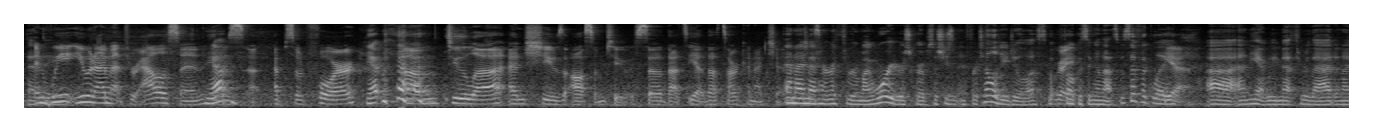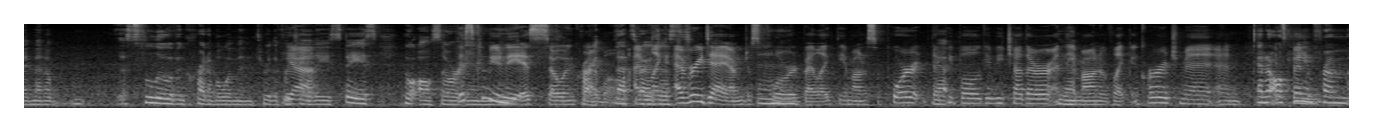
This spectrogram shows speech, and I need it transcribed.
that and they, we, you and I met through Allison, Yep. who was uh, episode four, Yep. um, doula, and she was awesome too. So that's yeah, that's our connection. and I met her through my Warriors group, so she's an infertility doula, but Right. focusing on that specifically. Yeah. Uh, and yeah, we met through that, and I've met a, a slew of incredible women through the Yeah. fertility space who also are This community the- is so incredible. That's what I I'm like just- Mm-hmm. every day I'm just floored by like the amount of support that Yep. people give each other and the amount of like encouragement and and it all came been- from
